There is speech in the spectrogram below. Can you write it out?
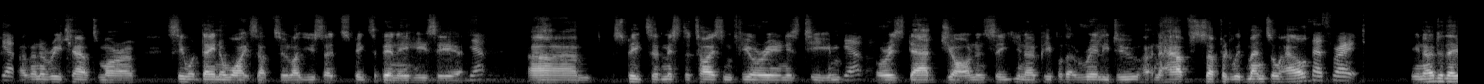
Yep. I'm going to reach out tomorrow, see what Dana White's up to. Like you said, speak to Binny, he's here. Yep. Um, speak to Mr. Tyson Fury and his team. Yep, or his dad John and see you know people that really do and have suffered with mental health that's right. you know do they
